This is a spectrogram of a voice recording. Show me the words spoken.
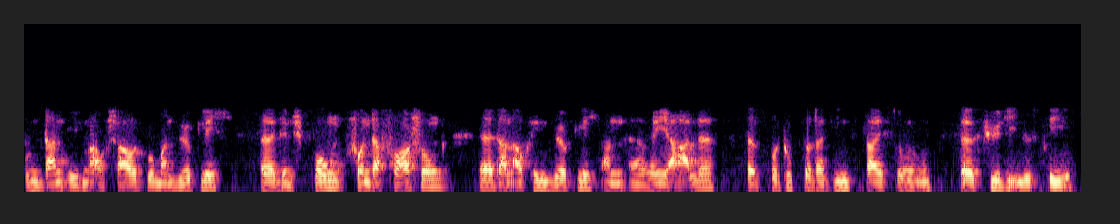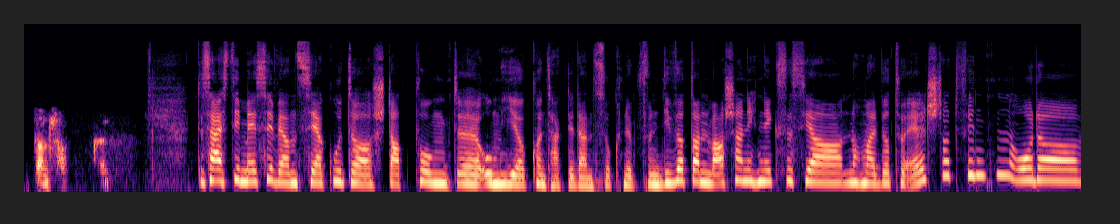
und dann eben auch schaut, wo man wirklich äh, den Sprung von der Forschung äh, dann auch hin wirklich an äh, reale äh, Produkte oder Dienstleistungen äh, für die Industrie dann schaffen können. Das heißt, die Messe wäre ein sehr guter Startpunkt, äh, um hier Kontakte dann zu knüpfen. Die wird dann wahrscheinlich nächstes Jahr nochmal virtuell stattfinden oder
